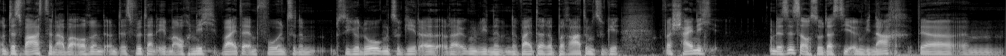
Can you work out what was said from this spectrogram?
Und das war es dann aber auch. Und, und es wird dann eben auch nicht weiterempfohlen, zu einem Psychologen zu gehen oder, oder irgendwie eine, eine weitere Beratung zu gehen. Wahrscheinlich, und es ist auch so, dass die irgendwie nach der ähm,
